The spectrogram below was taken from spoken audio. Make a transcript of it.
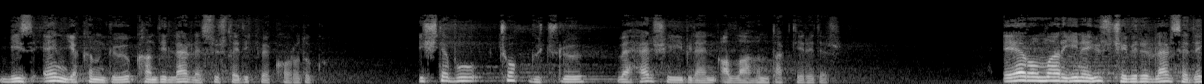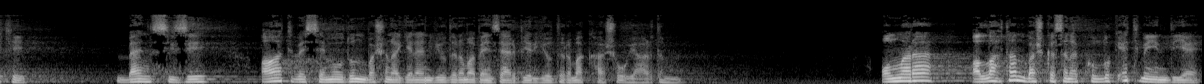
Biz en yakın göğü kandillerle süsledik ve koruduk. İşte bu çok güçlü ve her şeyi bilen Allah'ın takdiridir. Eğer onlar yine yüz çevirirlerse de ki, ben sizi Ad ve Semud'un başına gelen yıldırıma benzer bir yıldırıma karşı uyardım. Onlara Allah'tan başkasına kulluk etmeyin diye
